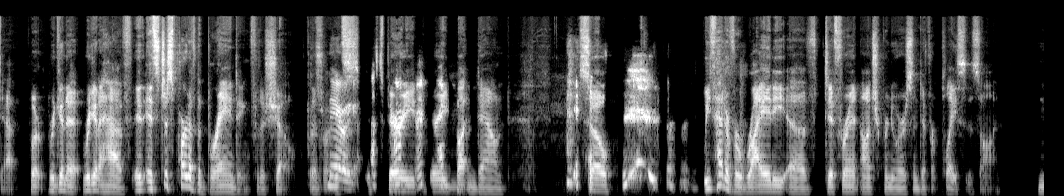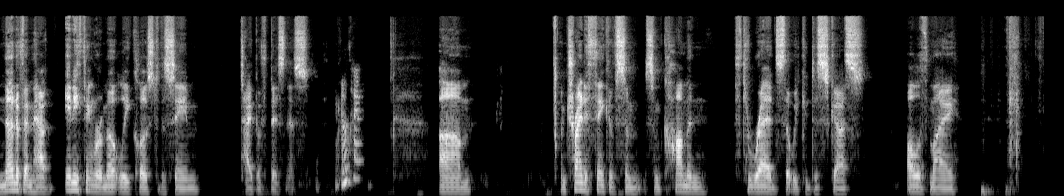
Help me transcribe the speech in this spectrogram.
yeah, we're, we're gonna we're gonna have it, it's just part of the branding for the show. That's right. There we go. It's very very buttoned down. So we've had a variety of different entrepreneurs in different places on. None of them have anything remotely close to the same type of business. Okay. Um, I'm trying to think of some some common threads that we could discuss. All of my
